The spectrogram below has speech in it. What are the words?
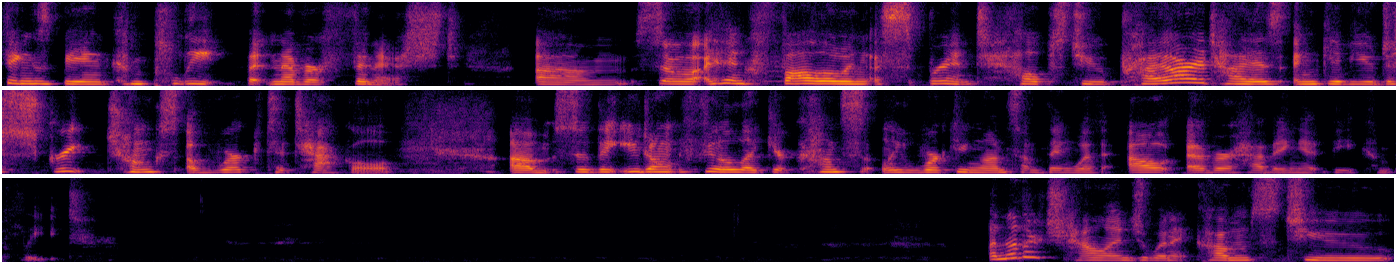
things being complete but never finished. Um, so I think following a sprint helps to prioritize and give you discrete chunks of work to tackle um, so that you don't feel like you're constantly working on something without ever having it be complete. Another challenge when it comes to,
